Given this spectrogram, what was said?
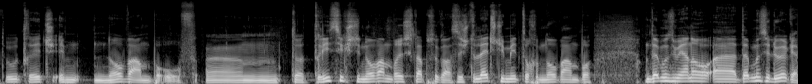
Du trittst im November auf. Ähm, der 30. November ist, glaube ich, sogar. Es ist der letzte Mittwoch im November. Und dann muss ich mir auch noch. Äh, dann muss ich schauen.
